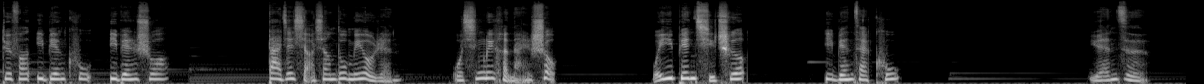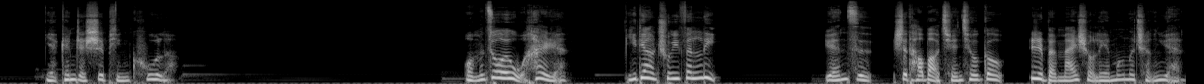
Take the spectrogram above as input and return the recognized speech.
对方一边哭一边说：“大街小巷都没有人，我心里很难受。我一边骑车，一边在哭。”园子也跟着视频哭了。我们作为武汉人。一定要出一份力。原子是淘宝全球购日本买手联盟的成员，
